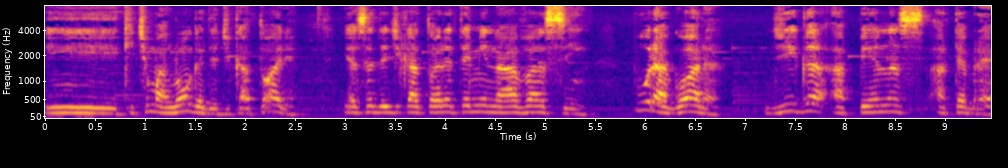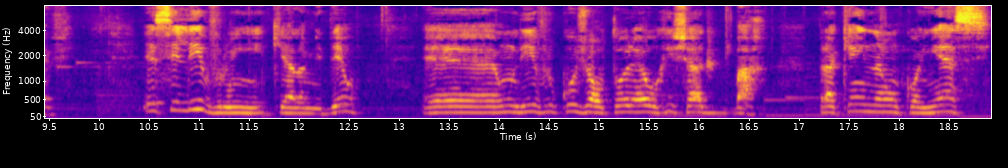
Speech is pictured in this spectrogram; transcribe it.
e que tinha uma longa dedicatória, e essa dedicatória terminava assim: Por agora, diga apenas até breve. Esse livro em, que ela me deu é um livro cujo autor é o Richard Bach. Para quem não conhece,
